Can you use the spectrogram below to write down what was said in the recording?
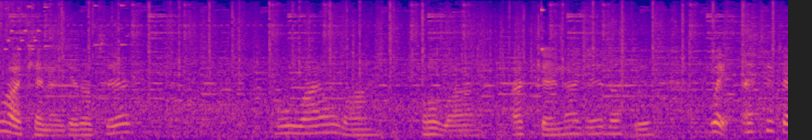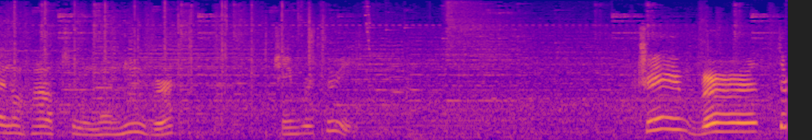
Why can't I get up there? Oh why, oh why, oh why, I cannot get up there. Wait, I think I know how to maneuver chamber 3. Chamber 3!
